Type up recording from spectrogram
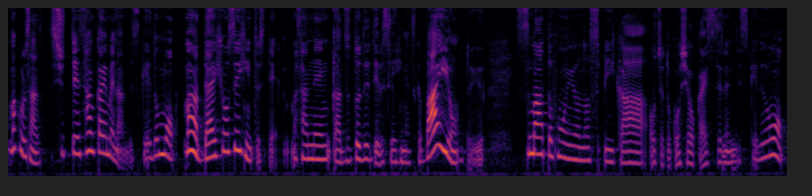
マクルさん出店3回目なんですけれども、まあ、代表製品として、まあ、3年間ずっと出てる製品なんですけどバイオンというスマートフォン用のスピーカーをちょっとご紹介するんですけれども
